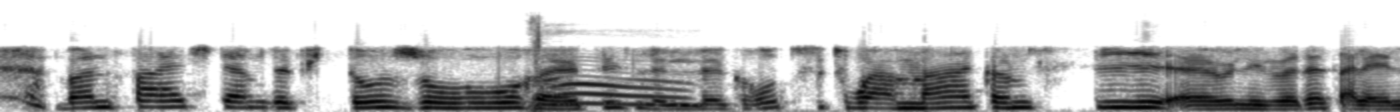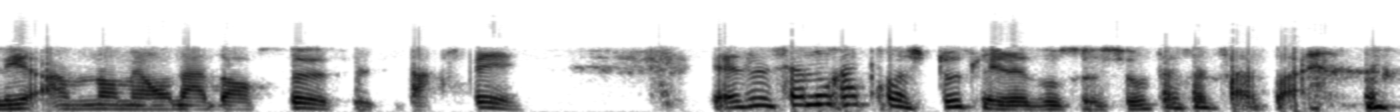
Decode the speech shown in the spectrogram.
Bonne fête, je t'aime depuis toujours. Euh, oh. le, gros tutoiement, comme si les vedettes allaient lire. Ah, non, mais on adore ça. C'est parfait. Ça, nous rapproche tous les réseaux sociaux. Ça, ça, ça faire.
